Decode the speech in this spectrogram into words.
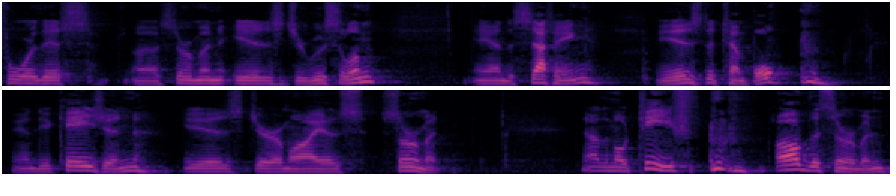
for this uh, sermon is Jerusalem, and the setting is the temple, and the occasion is Jeremiah's sermon. Now, the motif of the sermon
